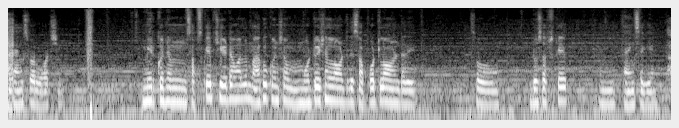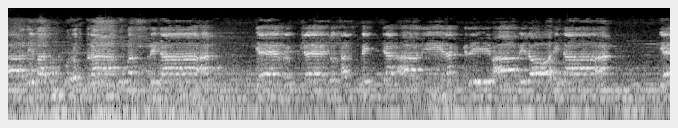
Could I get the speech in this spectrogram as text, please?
థ్యాంక్స్ ఫర్ వాచింగ్ మీరు కొంచెం సబ్స్క్రైబ్ చేయడం వల్ల నాకు కొంచెం మోటివేషన్లో ఉంటుంది సపోర్ట్లో ఉంటుంది so do subscribe and thanks again आदिवत् रुद्रामुपसृजाः ये वृक्षेषु तस्मिञ्जरानीलग्रीवा विलोहिताः ये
